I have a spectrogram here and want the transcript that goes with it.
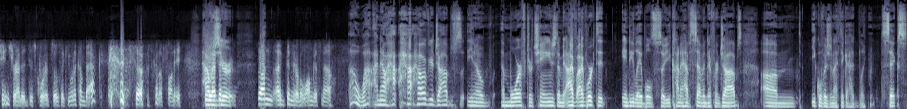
changed around at Dischord. So I was like, "You want to come back?" so it's kind of funny. How so is your? there- So I'm, I've been there the longest now. Oh wow! Now, how, how how have your jobs, you know, morphed or changed? I mean, I've I've worked at indie labels, so you kind of have seven different jobs. Um, Equal Vision, I think I had like six.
